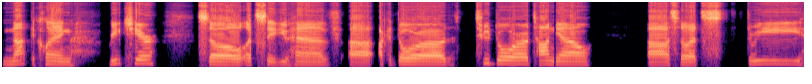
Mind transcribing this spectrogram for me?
not declaring reach here, so let's see, you have uh, Akadora, Tudor, Tanyao, uh, so it's three,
